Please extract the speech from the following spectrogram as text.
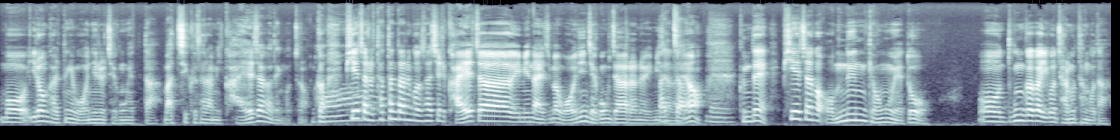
뭐 이런 갈등의 원인을 제공했다. 마치 그 사람이 가해자가 된 것처럼. 그러니까 아. 피해자를 탓한다는 건 사실 가해자 의미는 알지만 원인 제공자라는 의미잖아요. 네. 근데 피해자가 없는 경우에도 어, 누군가가 이건 잘못한 거다.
